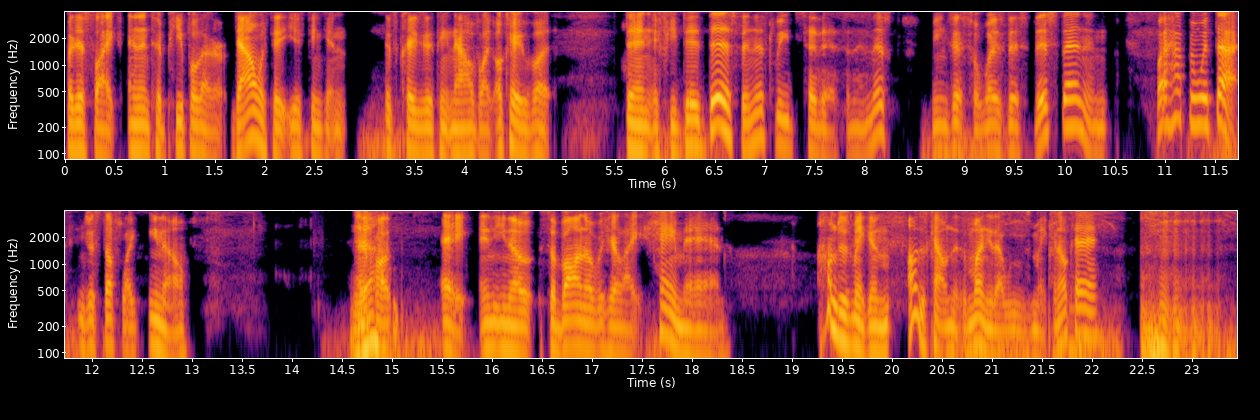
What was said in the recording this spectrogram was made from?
but it's like and then to people that are down with it you're thinking it's crazy to think now of like okay but then if you did this, then this leads to this, and then this means this. So was this this then? And what happened with that? And just stuff like you know. Yeah. Probably, hey, and you know, Saban over here, like, hey man, I'm just making, I'm just counting the money that we was making. Okay.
